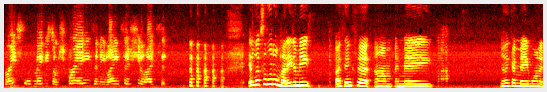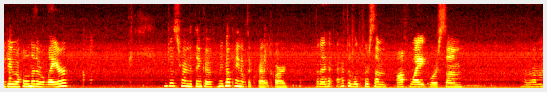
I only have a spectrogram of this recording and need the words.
Grace said maybe some sprays, and Elaine says she likes it. it looks a little muddy to me. I think that um, I may, I think I may want to do a whole nother layer. I'm just trying to think of, maybe I'll paint it with a credit card. But I, ha I have to look for some off-white or some, um,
